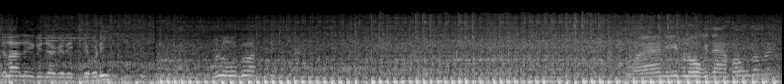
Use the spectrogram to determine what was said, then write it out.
चला लेके जाके देखिए बड़ी। ब्लॉग वास्ते। मैं नहीं ब्लॉग जा पाऊँगा मैं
